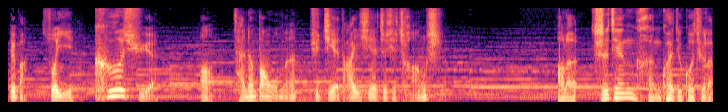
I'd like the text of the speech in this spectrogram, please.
对吧？所以科学，啊，才能帮我们去解答一些这些常识。好了，时间很快就过去了。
